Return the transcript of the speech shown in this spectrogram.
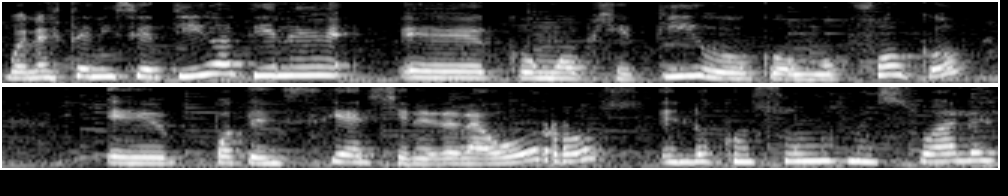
Bueno, esta iniciativa tiene eh, como objetivo, como foco, eh, potenciar, generar ahorros en los consumos mensuales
